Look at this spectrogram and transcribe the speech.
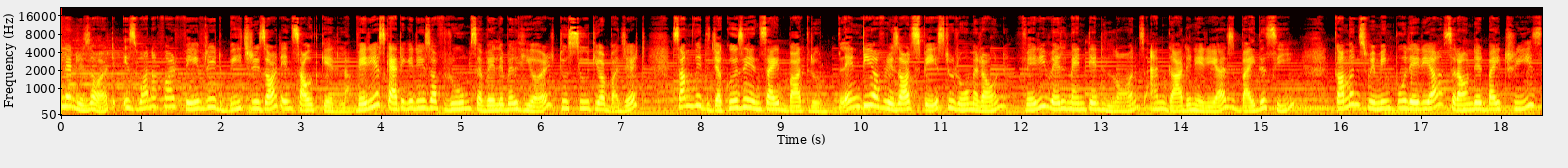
Island Resort is one of our favorite beach resort in South Kerala. Various categories of rooms available here to suit your budget, some with jacuzzi inside bathroom. Plenty of resort space to roam around, very well maintained lawns and garden areas by the sea, common swimming pool area surrounded by trees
